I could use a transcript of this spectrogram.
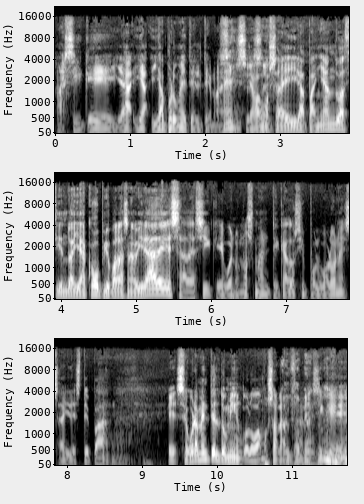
Así que ya, ya, ya promete el tema, ¿eh? Sí, sí, ya vamos sí. a ir apañando, haciendo ahí acopio para las navidades. Así que, bueno, unos mantecados y polvorones ahí de estepa. Eh, seguramente el domingo lo vamos a lanzar. domingo. Así que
